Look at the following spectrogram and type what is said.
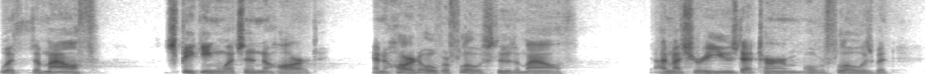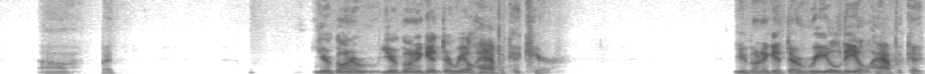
with the mouth speaking what's in the heart, and heart overflows through the mouth. I'm not sure he used that term, overflows, but, uh, but you're going you're to get the real Habakkuk here. You're going to get the real deal Habakkuk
